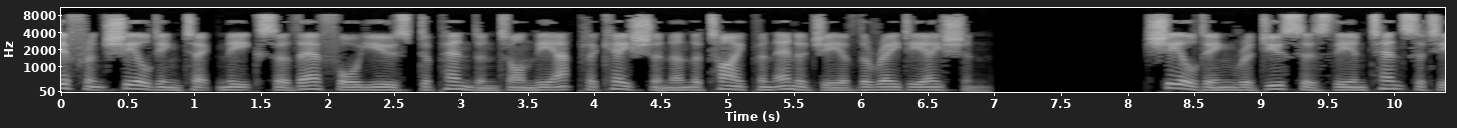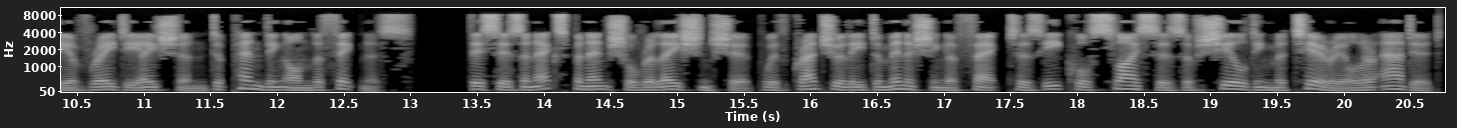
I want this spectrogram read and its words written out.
Different shielding techniques are therefore used dependent on the application and the type and energy of the radiation. Shielding reduces the intensity of radiation depending on the thickness. This is an exponential relationship with gradually diminishing effect as equal slices of shielding material are added.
